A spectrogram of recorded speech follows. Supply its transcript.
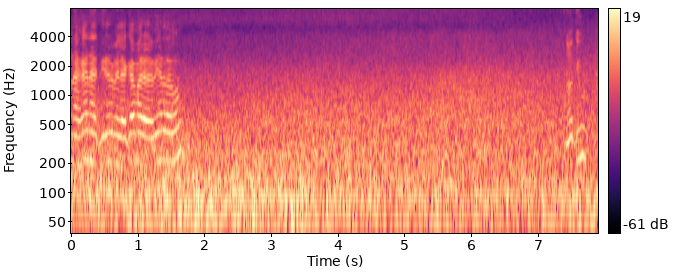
ganas de tirarme la cámara a la mierda vos? ¿No, tío?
